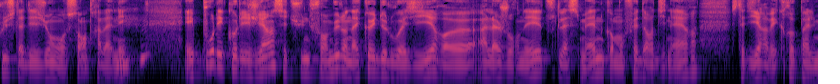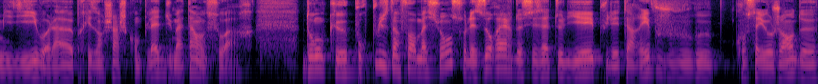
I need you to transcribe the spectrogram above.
plus l'adhésion au centre à l'année. Mhm. Et pour les collégiens, c'est une formule en accueil de loisirs euh, à la journée, toute la semaine, comme on fait d'ordinaire, c'est-à-dire avec repas le midi, voilà, prise en charge complète du matin au soir. Donc, euh, pour plus d'informations sur les horaires de ces ateliers, puis les tarifs, je vous conseille aux gens de,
